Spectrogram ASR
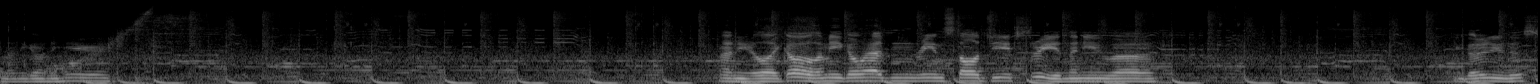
And then you go into here. And you're like, oh, let me go ahead and reinstall GH3, and then you, uh, you gotta do this.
